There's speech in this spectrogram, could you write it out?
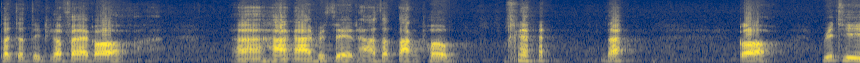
ถ้าจะติดกาแฟก็าหางานพิเศษหาสตังค์เพิ่มนะ ก็วิธี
